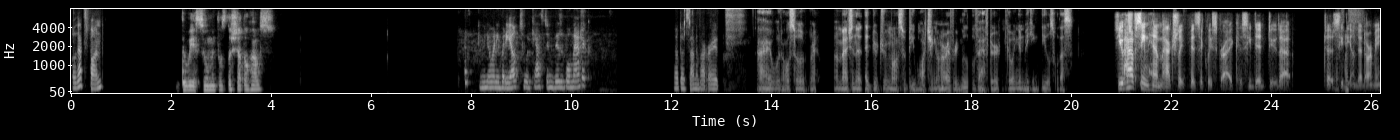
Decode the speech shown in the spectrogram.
Oh, that's fun. Do we assume it was the Shadow House? Do we know anybody else who would cast invisible magic? That does sound about right. I would also re- imagine that Edgar Drumas would be watching our every move after going and making deals with us. So you have seen him actually physically scry because he did do that to see the undead army.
